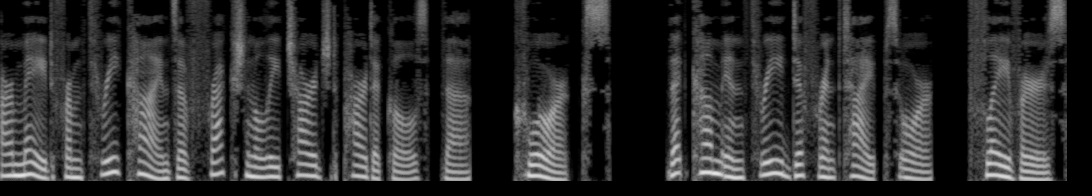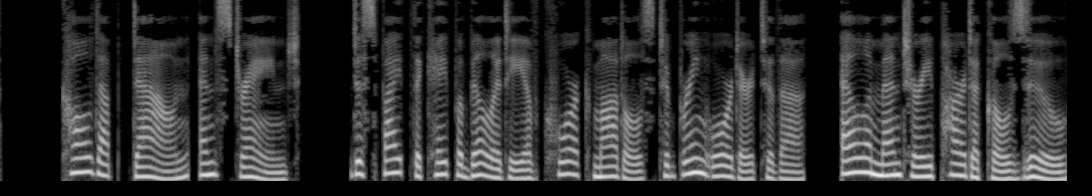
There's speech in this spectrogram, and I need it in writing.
are made from three kinds of fractionally charged particles, the quarks, that come in three different types or flavors, called up, down, and strange. Despite the capability of quark models to bring order to the elementary particle zoo,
